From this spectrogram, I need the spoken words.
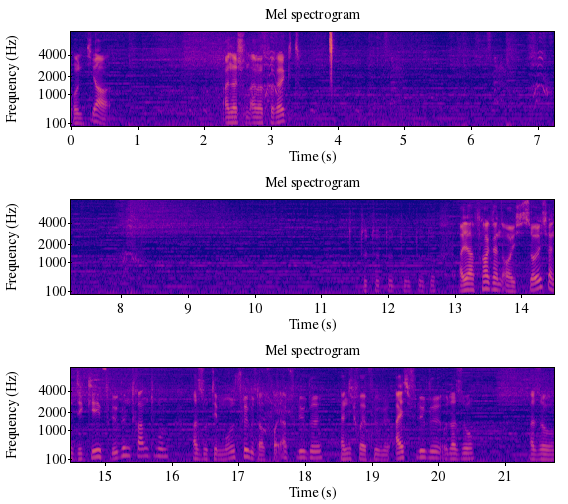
Und ja. Einer schon einmal verreckt. Ah ja, Frage an euch. Soll ich an DG Flügeln dran tun? Also Dämonenflügel oder Feuerflügel? Ja, nicht Feuerflügel. Eisflügel oder so. Also,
